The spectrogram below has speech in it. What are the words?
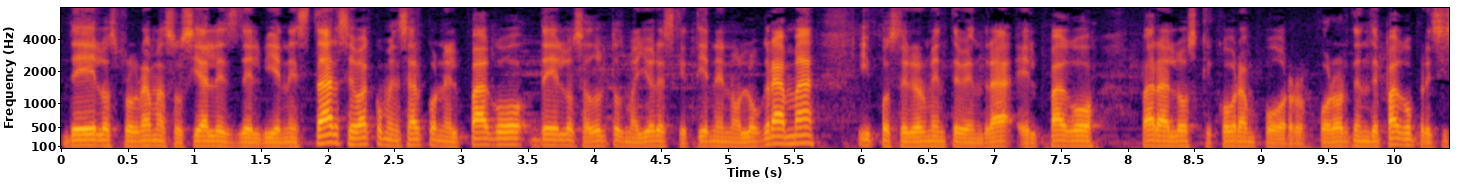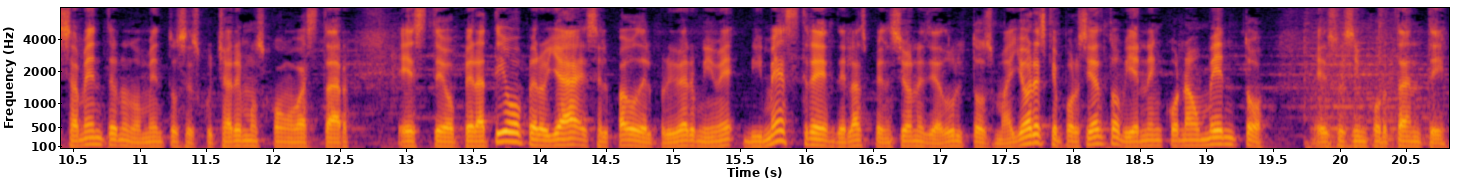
de los programas sociales del bienestar. Se va a comenzar con el pago de los adultos mayores que tienen holograma y posteriormente vendrá el pago para los que cobran por, por orden de pago. Precisamente en unos momentos escucharemos cómo va a estar este operativo, pero ya es el pago del primer bimestre de las pensiones de adultos mayores, que por cierto vienen con aumento. Eso es importante.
